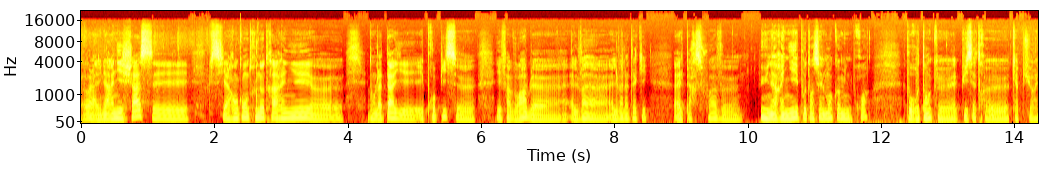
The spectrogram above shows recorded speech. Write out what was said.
Voilà, une araignée chasse, et si elle rencontre une autre araignée euh, dont la taille est, propice euh, et favorable, euh, elle va, elle va l'attaquer. Elles perçoivent euh, une araignée potentiellement comme une proie, pour autant qu'elle puisse être euh, capturée.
